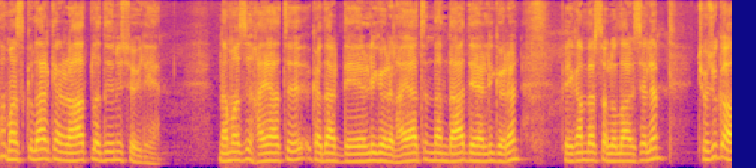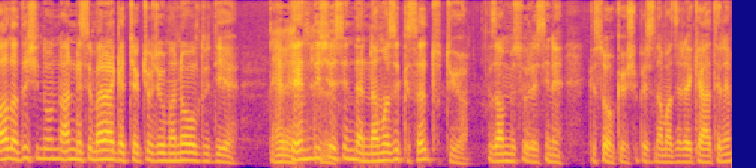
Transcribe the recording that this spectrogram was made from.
namaz kılarken rahatladığını söyleyen, namazı hayatı kadar değerli gören, hayatından daha değerli gören Peygamber sallallahu aleyhi ve sellem çocuk ağladı şimdi onun annesi merak edecek çocuğuma ne oldu diye. Evet. Endişesinden evet. namazı kısa tutuyor. Zamm-ı suresini kısa okuyor şüphesiz namazın rekatını.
